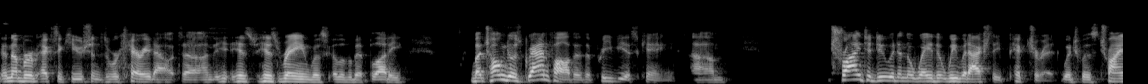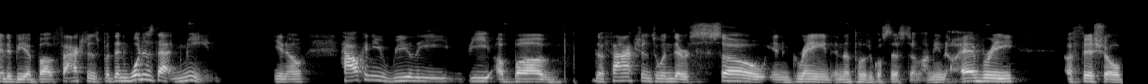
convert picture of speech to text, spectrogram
a number of executions were carried out. Uh, his his reign was a little bit bloody, but Chongjo's grandfather, the previous king, um, tried to do it in the way that we would actually picture it, which was trying to be above factions. But then, what does that mean? You know, how can you really be above the factions when they're so ingrained in the political system? I mean, every official,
